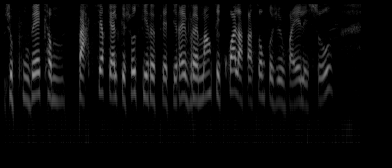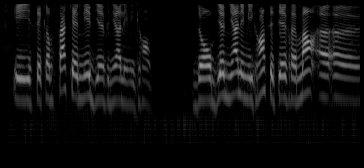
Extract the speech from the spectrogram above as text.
je pouvais comme partir quelque chose qui reflèterait vraiment c'est quoi la façon que je voyais les choses. Et c'est comme ça qu'est né Bienvenue à l'immigrant. Donc, Bienvenue à l'immigrant, c'était vraiment un,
